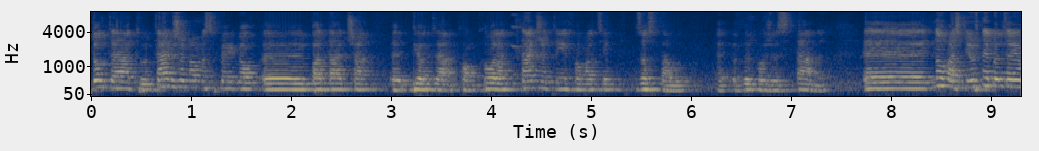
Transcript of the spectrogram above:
Do teatru także mamy swojego e, badacza e, Piotra Konkola, także te informacje zostały e, wykorzystane. No właśnie, różnego rodzaju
